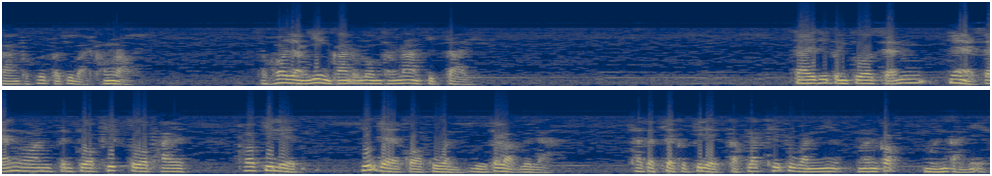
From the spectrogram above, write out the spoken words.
การประพฤติปฏิบัติของเรา เฉพาะอย่างยิ่งการอารมณ์ทางด้านจิตใจ ใจที่เป็นตัวแสนแง่แสนงอนเป็นตัวพิษตัวภัย เพราะกิเลสยุแย่ก่อกวนอยู่ตลอดเวลา ถ้าจะเทียบกับกิเลสกับลัทธิทุกวันนี้ มันก็เหมือนกันนี่เอง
